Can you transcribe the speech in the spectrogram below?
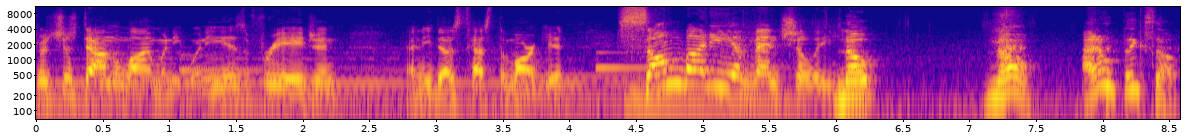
it's just down the line when he when he is a free agent and he does test the market, somebody eventually. Nope. No, I don't think so.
